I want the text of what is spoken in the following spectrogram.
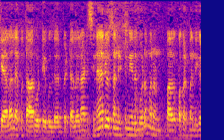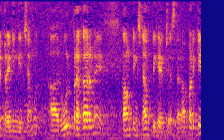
చేయాలా? లేకపోతే ఆర్ఓ టేబుల్ దగ్గర పెట్టాలి? ఇలాంటి సినారియోస్ అన్నిటి మీద కూడా మనం బాగా పకడ్బందీగా ట్రైనింగ్ ఇచ్చాము. ఆ రూల్ ప్రకారమే కౌంటింగ్ స్టాఫ్ బిహేవ్ చేస్తారు. అప్పటికీ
